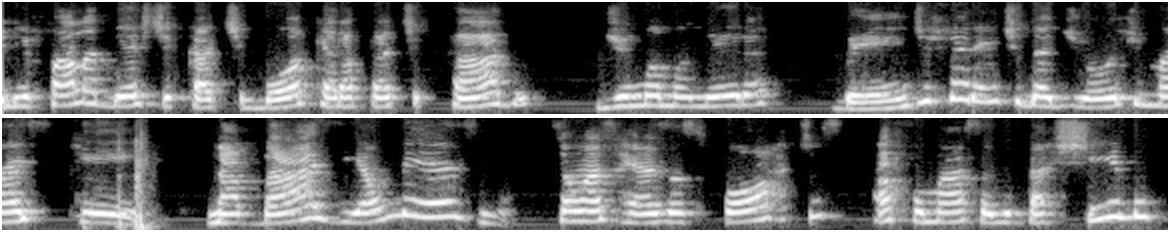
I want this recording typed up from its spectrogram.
Ele fala deste catimbó que era praticado de uma maneira bem diferente da de hoje, mas que na base é o mesmo. São as rezas fortes, a fumaça do cachimbo,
